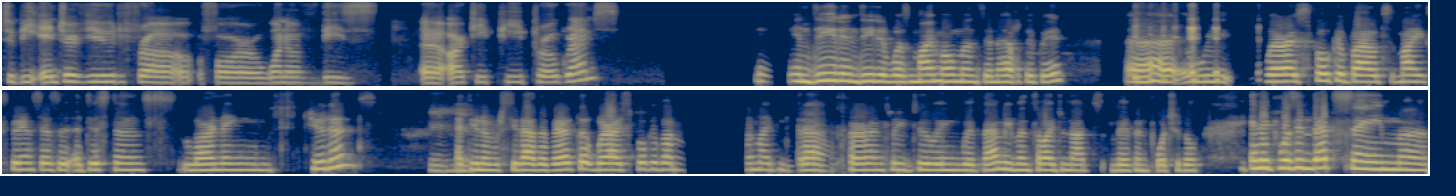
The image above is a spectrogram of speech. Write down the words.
to be interviewed for for one of these uh, RTP programs? Indeed, indeed, it was my moment in RTP. Uh, we where I spoke about my experience as a, a distance learning student mm-hmm. at Universidade Aberta, where I spoke about my that I'm currently doing with them, even though I do not live in Portugal. And it was in that same uh,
